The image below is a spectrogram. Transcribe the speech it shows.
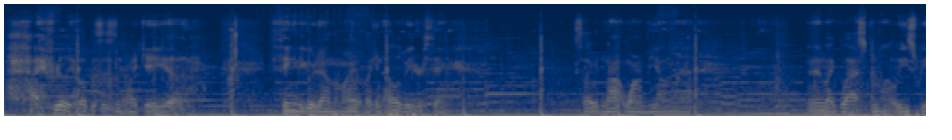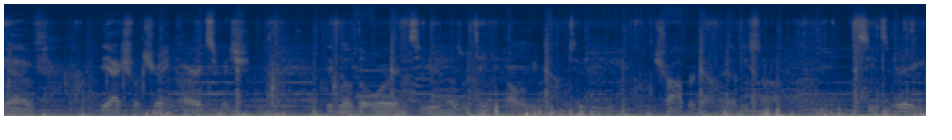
I really hope this isn't like a uh, thing to go down the mine, like an elevator thing. Because I would not want to be on that. And then, like last but not least, we have the actual train carts, which they load the ore into, and those would take it all the way down to the chopper down there that we saw. See, it's a very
